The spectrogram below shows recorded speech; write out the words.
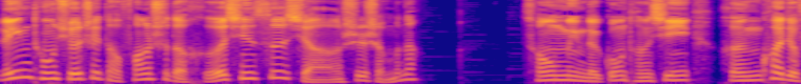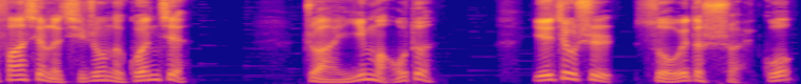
林同学这套方式的核心思想是什么呢？聪明的工藤新一很快就发现了其中的关键：转移矛盾，也就是所谓的甩锅。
